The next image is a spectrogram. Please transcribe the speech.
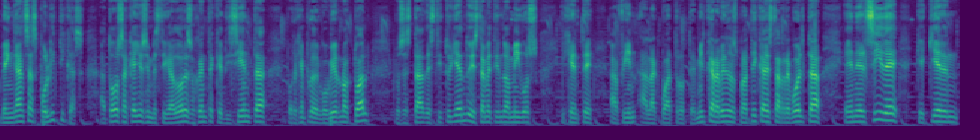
venganzas políticas a todos aquellos investigadores o gente que disienta, por ejemplo, del gobierno actual, los está destituyendo y está metiendo amigos y gente afín a la 4T. Mil Carabineros nos platica de esta revuelta en el CIDE que quieren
